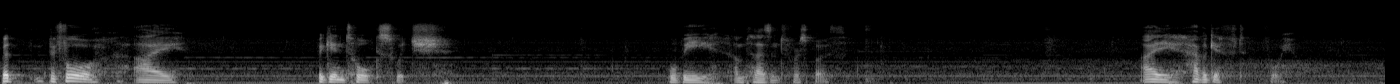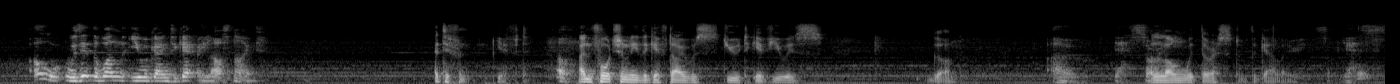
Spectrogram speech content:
But before I begin talks which will be unpleasant for us both, I have a gift for you. Oh, was it the one that you were going to get me last night? A different gift. Oh. Unfortunately, the gift I was due to give you is gone, Oh, yes. Sorry. along with the rest of the gallery. So- yes.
